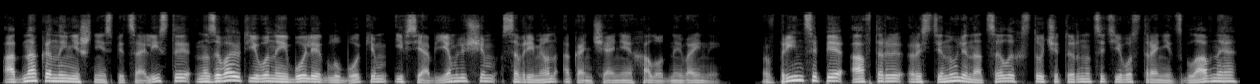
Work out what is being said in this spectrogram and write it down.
Однако нынешние специалисты называют его наиболее глубоким и всеобъемлющим со времен окончания Холодной войны. В принципе, авторы растянули на целых 114 его страниц главное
